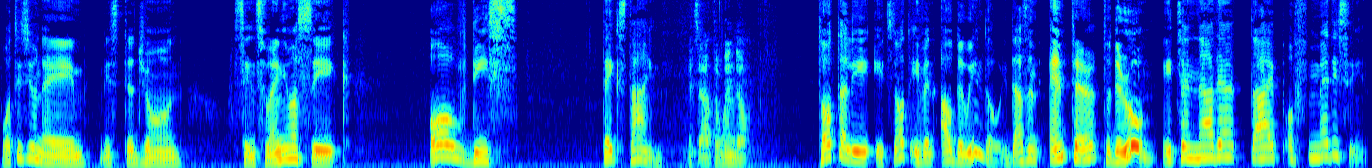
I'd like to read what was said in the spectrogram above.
what is your name, Mr. John? Since when you are sick, all this takes time. It's out the window. Totally, it's not even out the window. It doesn't enter to the room. It's another type of medicine.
